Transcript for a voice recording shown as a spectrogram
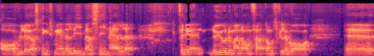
av lösningsmedel i bensin heller. För det, då gjorde man dem för att de skulle vara eh,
